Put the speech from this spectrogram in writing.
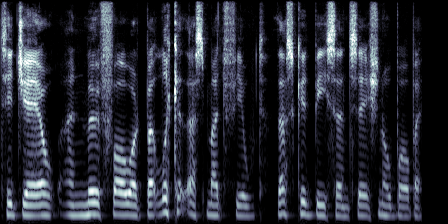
to gel and move forward, but look at this midfield. This could be sensational, Bobby.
